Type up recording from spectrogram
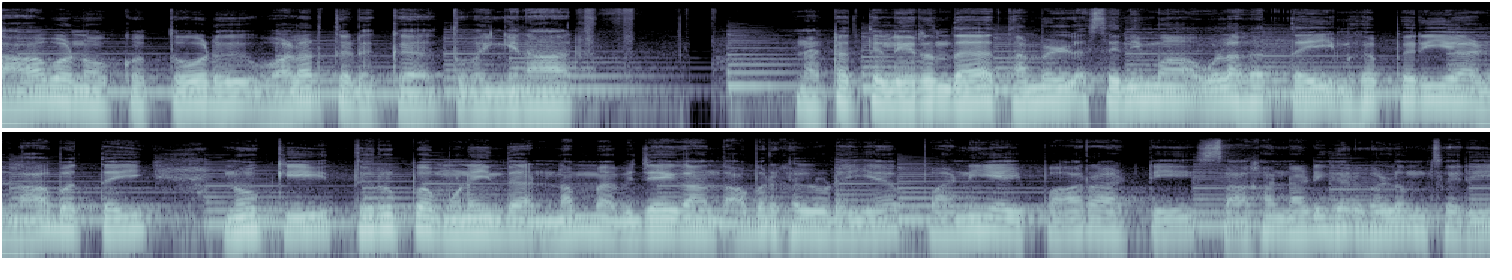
லாப நோக்கத்தோடு வளர்த்தெடுக்க துவங்கினார். நட்டத்தில் இருந்த தமிழ் சினிமா உலகத்தை மிகப்பெரிய லாபத்தை நோக்கி திருப்ப முனைந்த நம்ம விஜயகாந்த் அவர்களுடைய பணியை பாராட்டி சக நடிகர்களும் சரி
